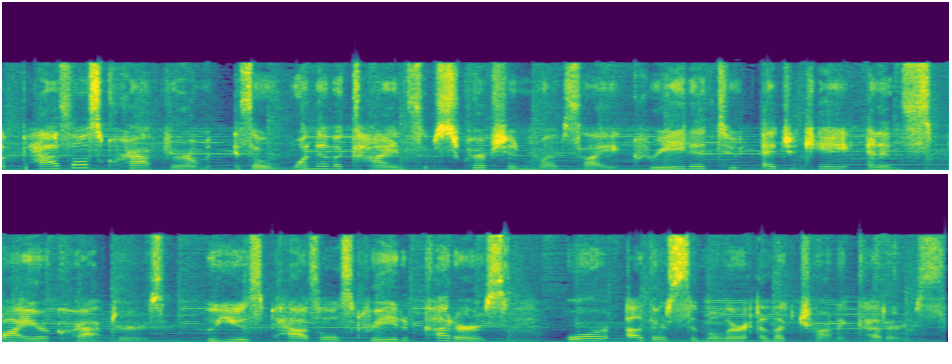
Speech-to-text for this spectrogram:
The Pazzles Craft Room is a one of a kind subscription website created to educate and inspire crafters who use Pazzles creative cutters or other similar electronic cutters.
